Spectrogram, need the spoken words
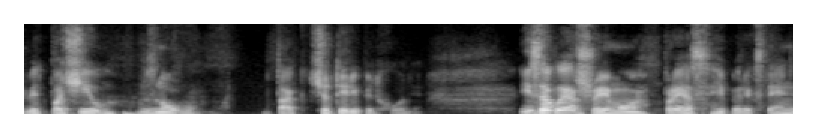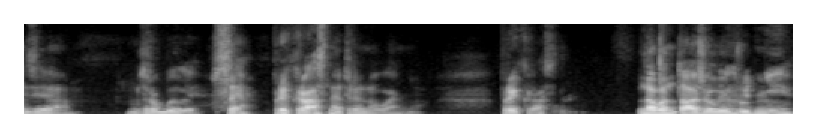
Відпочив знову. Так, чотири підходи. І завершуємо прес, гіперекстензія. Зробили все. Прекрасне тренування. Прекрасне. Навантажили грудні,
